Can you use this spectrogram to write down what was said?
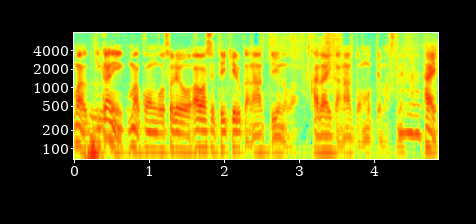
まあ、いかにまあ今後それを合わせていけるかなっていうのが課題かなと思ってますね、うん、はい、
